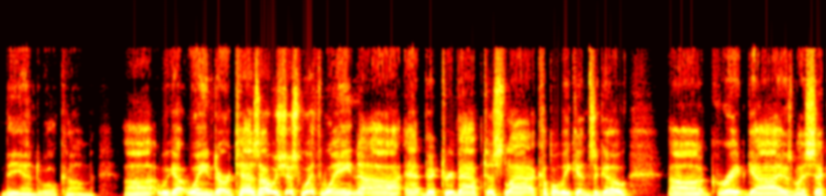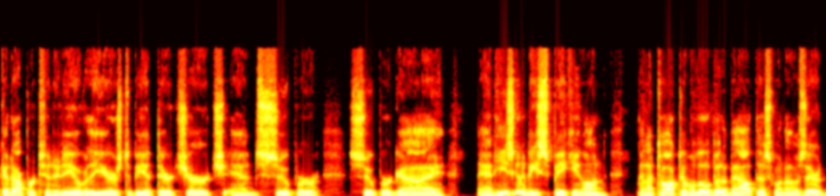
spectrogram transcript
the end will come. Uh, we got Wayne Dartez. I was just with Wayne uh, at Victory Baptist a couple weekends ago. Uh, great guy. It was my second opportunity over the years to be at their church, and super, super guy. And he's going to be speaking on, and I talked to him a little bit about this when I was there.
